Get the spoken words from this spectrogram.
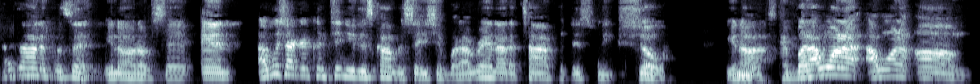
That's hundred percent. You know what I'm saying? And I wish I could continue this conversation, but I ran out of time for this week's show. You know what I'm saying? But I wanna I wanna um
